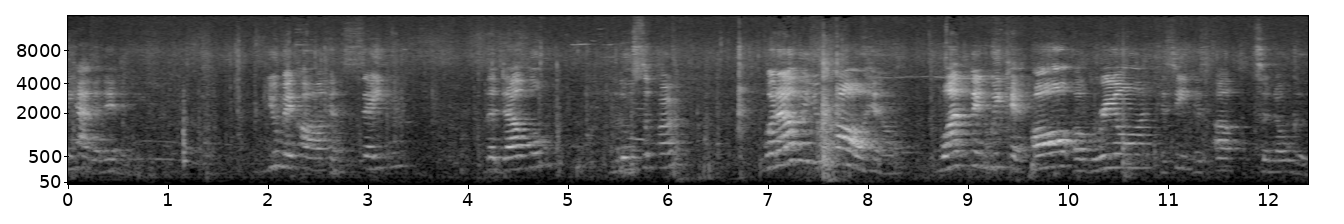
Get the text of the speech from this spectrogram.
we have an enemy. You may call him Satan, the devil, Lucifer, whatever you call him, one thing we can all agree on is he is up to no good.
